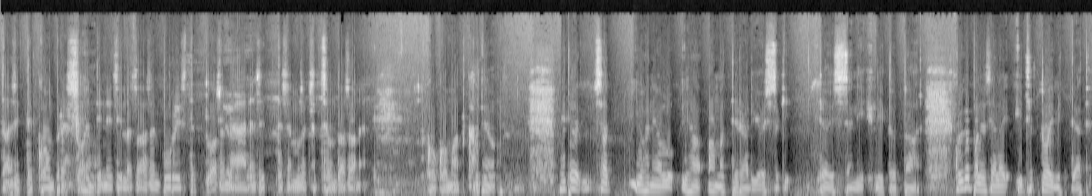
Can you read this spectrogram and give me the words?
tai sitten kompressointi, no. niin sillä saa sen puristettua sen äänen sitten semmoiseksi, että se on tasainen koko matka. Joo. Miten sä oot Juhani ollut ihan ammattiradioissakin töissä, niin, niin tota, kuinka paljon siellä itse toimittajat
